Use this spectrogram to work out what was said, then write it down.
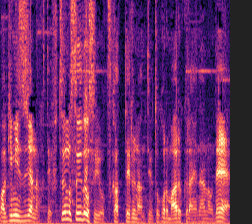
湧き水じゃなくて普通の水道水を使ってるなんていうところもあるくらいなので、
